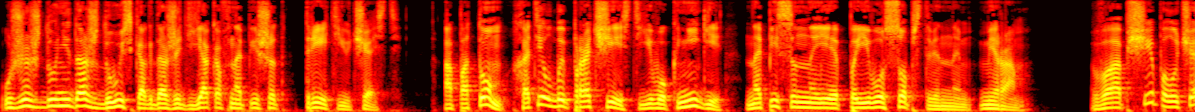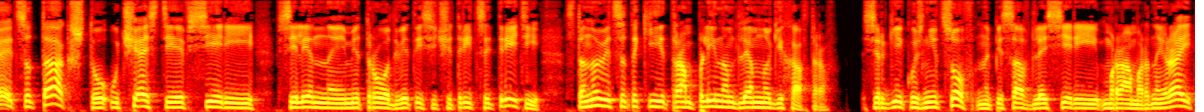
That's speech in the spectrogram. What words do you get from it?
уже жду не дождусь, когда же Дьяков напишет третью часть. А потом хотел бы прочесть его книги, написанные по его собственным мирам. Вообще получается так, что участие в серии «Вселенная метро 2033» становится таки трамплином для многих авторов. Сергей Кузнецов, написав для серии «Мраморный рай»,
